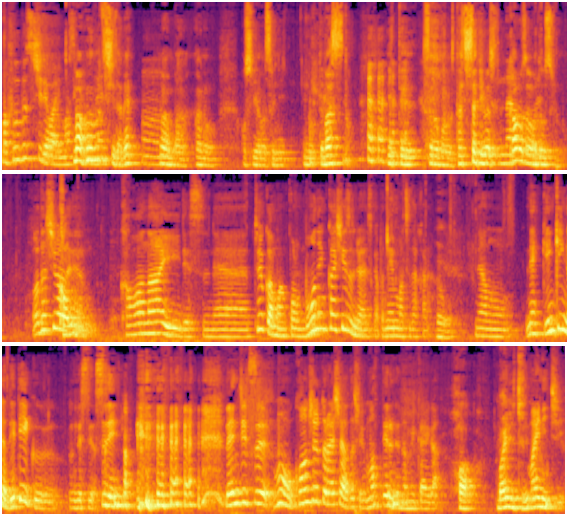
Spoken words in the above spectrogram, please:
まあ風物詩ではありますね。まあ風物詩だね、まあまああのお幸せに乗ってますと。言ってその場を立ち去りました。なるほど。ね川野さんはどうするの？私はね買わないですね。というかまあこの忘年会シーズンじゃないですか。やっぱ年末だから。うん。ね、あのね現金が出ていくんですよすでに。連日もう今週と来週は私埋まってるんで飲み会が。は毎日？毎日。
